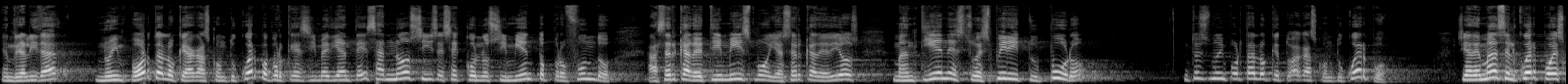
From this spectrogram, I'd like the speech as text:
En realidad, no importa lo que hagas con tu cuerpo, porque si mediante esa gnosis, ese conocimiento profundo acerca de ti mismo y acerca de Dios, mantienes tu espíritu puro, entonces no importa lo que tú hagas con tu cuerpo. Si además el cuerpo es,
